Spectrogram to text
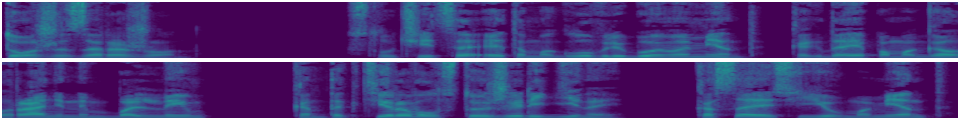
тоже заражен. Случиться это могло в любой момент, когда я помогал раненым, больным, контактировал с той же Региной, касаясь ее в момент,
